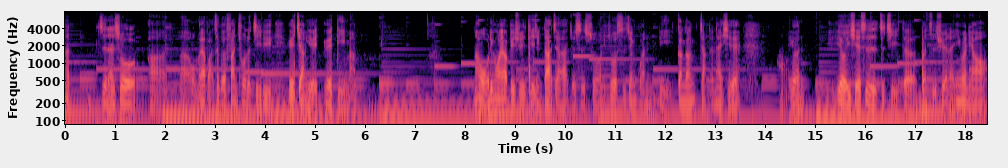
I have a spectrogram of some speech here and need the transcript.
那只能说呃呃，我们要把这个犯错的几率越降越越低嘛。那我另外要必须提醒大家，就是说你做时间管理，刚刚讲的那些，好有很有一些是自己的本职学呢，因为你要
